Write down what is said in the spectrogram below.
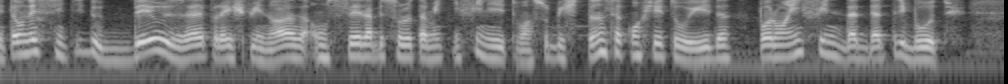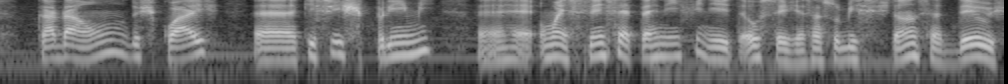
Então, nesse sentido, Deus é para Spinoza um ser absolutamente infinito, uma substância constituída por uma infinidade de atributos, cada um dos quais é, que se exprime é, uma essência eterna e infinita. Ou seja, essa substância, Deus,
